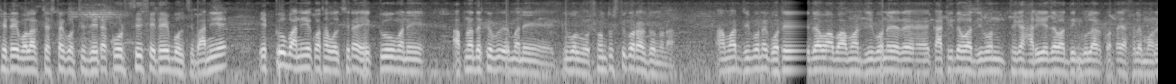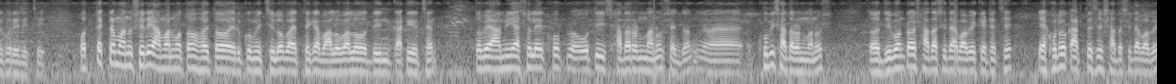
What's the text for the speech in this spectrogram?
সেটাই বলার চেষ্টা করছি, যেটা করছি সেটাই বলছি। বানিয়ে, একটু বানিয়ে কথা বলছি না, একটু মানে আপনাদেরকে মানে কি বলব, সন্তুষ্টি করার জন্য না। আমার জীবনে ঘটে যাওয়া বা আমার জীবনের কাটিয়ে দেওয়া জীবন থেকে হারিয়ে যাওয়া দিনগুলোর কথাই আসলে মনে করে দিচ্ছি। প্রত্যেকটা মানুষেরই আমার মতো হয়তো এরকমই ছিল বা এর থেকে ভালো ভালো দিন কাটিয়েছেন। তবে আমি আসলে খুব অতি সাধারণ মানুষ একজন খুবই সাধারণ মানুষ। তো জীবনটাও সাদাসিধাভাবে কেটেছে, এখনও কাটতেছে সাদাসিধাভাবে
